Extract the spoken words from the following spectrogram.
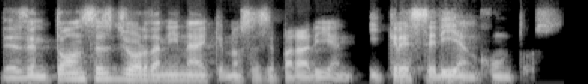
Desde entonces, Jordan y Nike no se separarían y crecerían juntos.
